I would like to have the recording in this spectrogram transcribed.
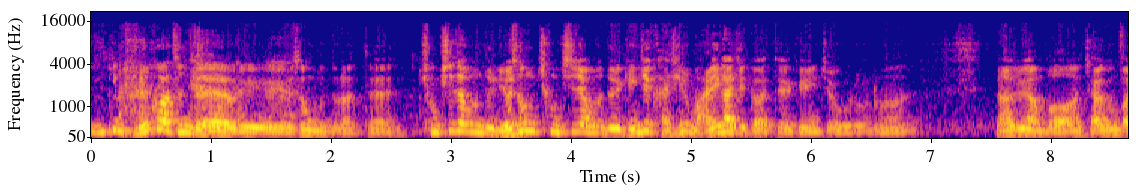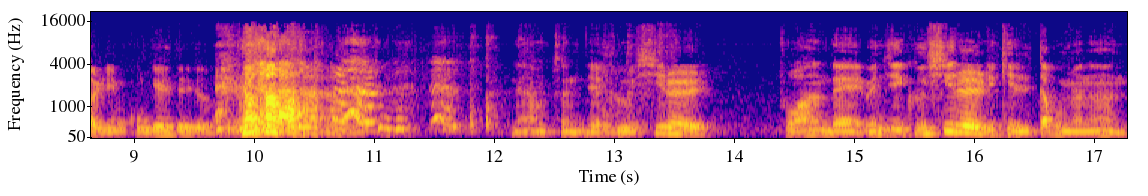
인기 많을 것 같은데 우리 여성분들한테 청취자분들 여성 청취자분들이 굉장히 관심을 많이 가질 것 같아요 개인적으로는 나중에 한번 작은 발님 공개해드리도록 하겠습니다. 네, 아무튼 예, 그 시를 좋아하는데 왠지 그 시를 이렇게 읽다 보면은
